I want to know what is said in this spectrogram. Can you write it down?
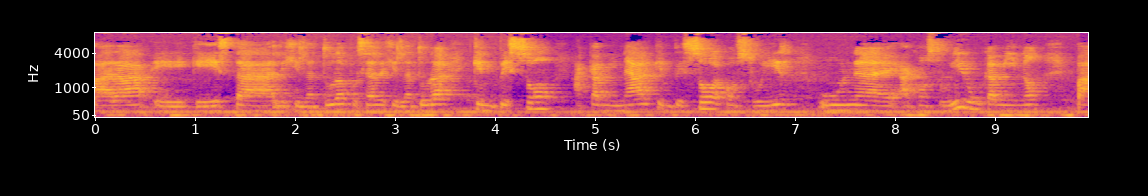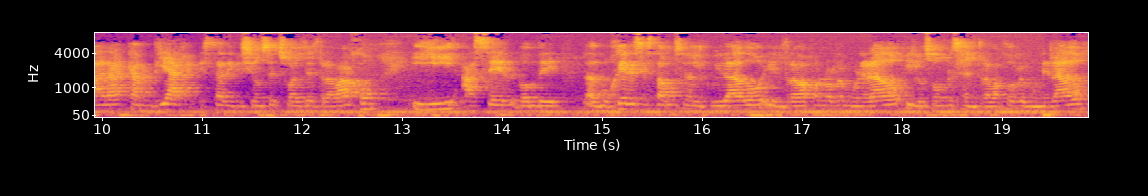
para eh, que esta legislatura pues sea legislatura que empezó a caminar, que empezó a construir una, a construir un camino para cambiar esta división sexual del trabajo y hacer donde las mujeres estamos en el cuidado y el trabajo no remunerado y los hombres en el trabajo remunerado,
